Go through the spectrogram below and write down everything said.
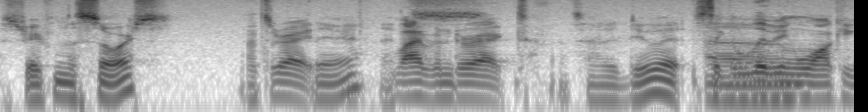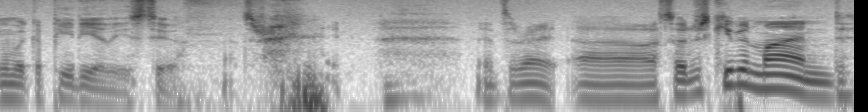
straight from the source. That's right. There, Live and direct. That's how to do it. It's like a Um, living, walking Wikipedia. These two. That's right. That's right. Uh, so just keep in mind,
